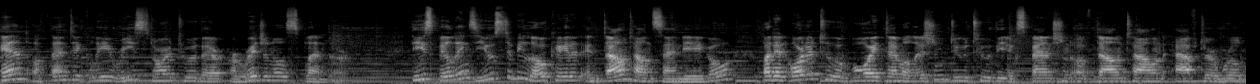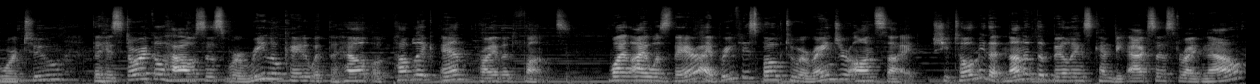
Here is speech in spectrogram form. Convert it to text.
and authentically restored to their original splendor. These buildings used to be located in downtown San Diego, but in order to avoid demolition due to the expansion of downtown after World War II, the historical houses were relocated with the help of public and private funds. While I was there, I briefly spoke to a ranger on site. She told me that none of the buildings can be accessed right now,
